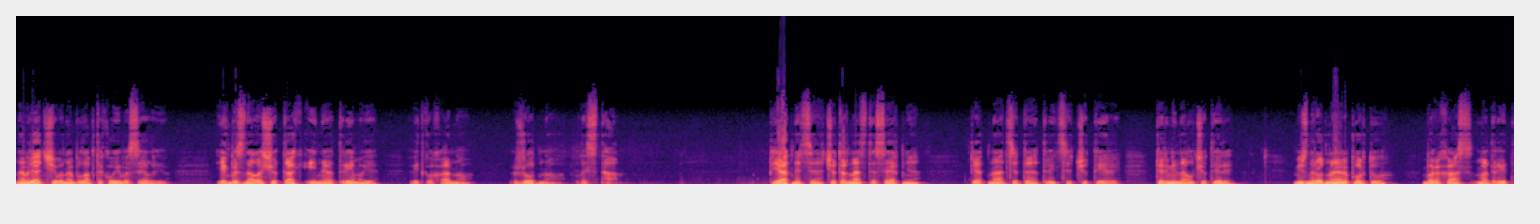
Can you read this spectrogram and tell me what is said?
Навряд чи вона була б такою веселою, якби знала, що так і не отримує від коханого жодного листа. П'ятниця, 14 серпня. 15.34. Термінал 4. Міжнародного аеропорту Барахас, Мадрид,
